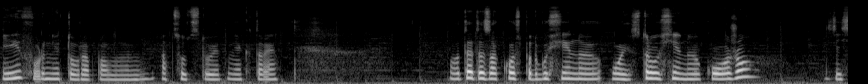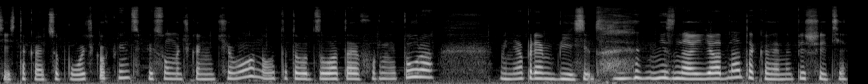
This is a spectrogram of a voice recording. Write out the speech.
И фурнитура, по-моему, отсутствует некоторые. Вот это закос под гусиную, ой, страусиную кожу. Здесь есть такая цепочка, в принципе, сумочка ничего, но вот эта вот золотая фурнитура меня прям бесит. Не знаю, я одна такая, напишите.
